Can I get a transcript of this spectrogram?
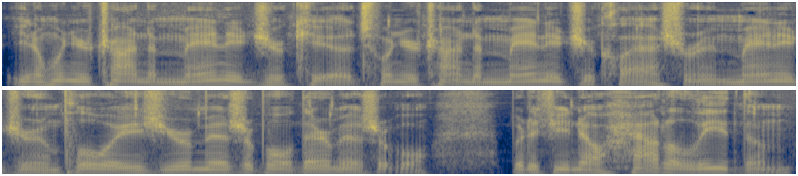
you know, when you're trying to manage your kids, when you're trying to manage your classroom, manage your employees, you're miserable, they're miserable. But if you know how to lead them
